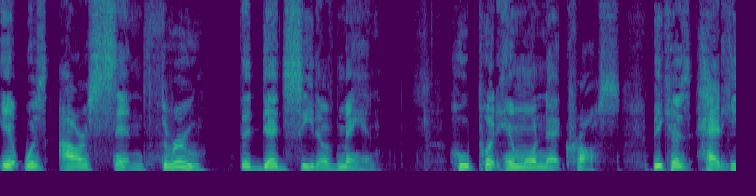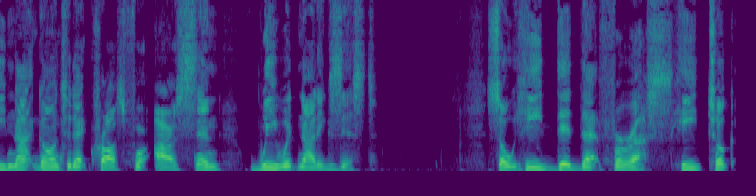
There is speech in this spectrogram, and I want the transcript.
it was our sin through the dead seed of man who put him on that cross. Because had he not gone to that cross for our sin, we would not exist. So he did that for us. He took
